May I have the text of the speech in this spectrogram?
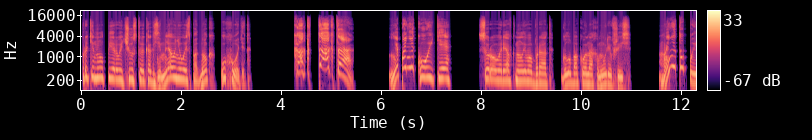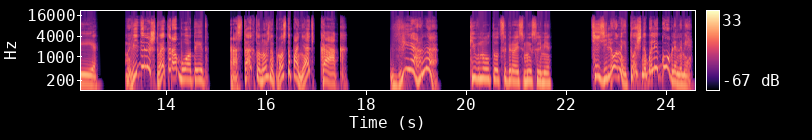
Протянул первый, чувствуя, как земля у него из-под ног уходит. «Как так-то?» «Не паникуйте!» Сурово рявкнул его брат, глубоко нахмурившись. «Мы не тупые. Мы видели, что это работает. Раз так, то нужно просто понять, как». «Верно!» — кивнул тот, собираясь мыслями. «Те зеленые точно были гоблинами.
